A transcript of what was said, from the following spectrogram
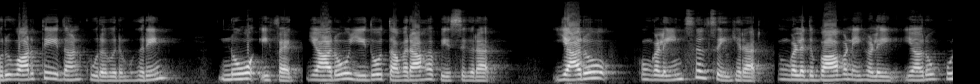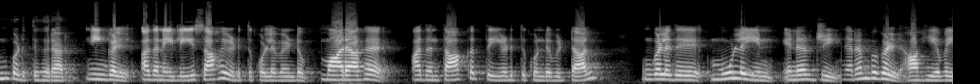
ஒரு வார்த்தையை தான் கூற விரும்புகிறேன். நோ இஃபெக்ட் யாரோ ஏதோ தவறாக பேசுகிறார். யாரோ உங்களை இன்சல்ட் செய்கிறார். உங்களது பாவனைகளை யாரோ புண்படுத்துகிறார். நீங்கள் அதனை லேசாக எடுத்துக்கொள்ள வேண்டும். மாறாக அதன் தாக்கத்தை எடுத்துக்கொண்டு விட்டால் உங்களது மூளையின் எனர்ஜி நரம்புகள் ஆகியவை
